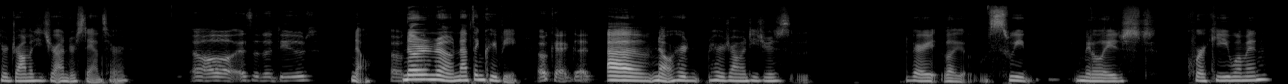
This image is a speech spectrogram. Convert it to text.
Her drama teacher understands her. Oh, is it a dude? No. Okay. No. No. No. Nothing creepy. Okay, good. Um. No. Her her drama teacher's very like sweet, middle aged, quirky woman.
